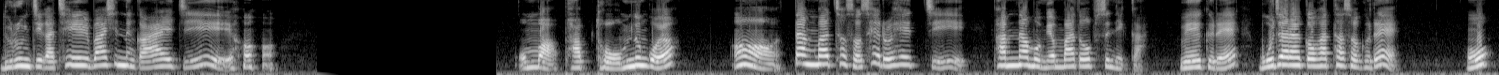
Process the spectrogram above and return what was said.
누룽지가 제일 맛있는 거 알지? 엄마, 밥 더 없는 거야? 어, 딱 맞춰서 새로 했지. 밥 남으면 맛 없으니까. 왜 그래? 모자랄 것 같아서 그래? 어?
